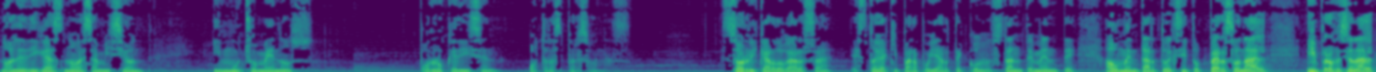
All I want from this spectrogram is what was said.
No le digas no a esa misión y mucho menos por lo que dicen otras personas. Soy Ricardo Garza, estoy aquí para apoyarte constantemente, aumentar tu éxito personal y profesional.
